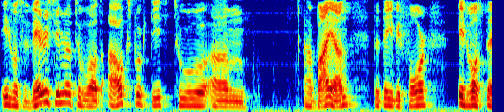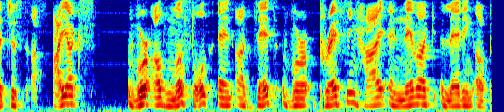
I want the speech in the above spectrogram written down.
it was very similar to what Augsburg did to um, uh, Bayern the day before. It was that just Ajax were outmuscled and AZ were pressing high and never letting up,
